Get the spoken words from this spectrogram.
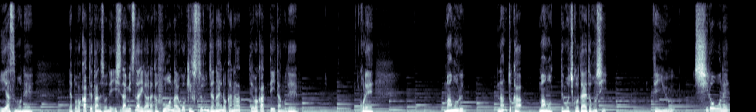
家康もねやっぱ分かってたんですよね。石田三成がなんか不穏な動きするんじゃないのかなって分かっていたのでこれ守るなんとか守って持ちこたえてほしいっていう城をね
